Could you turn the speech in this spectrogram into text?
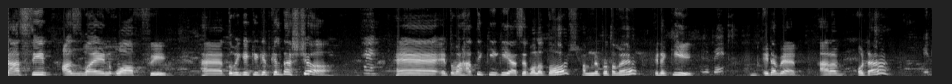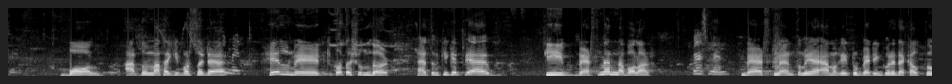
নাসিব আজমাইন ওয়াফি। হ্যাঁ তুমি কি ক্রিকেট খেলতে আসছো? হ্যাঁ। এ তোমার হাতে কি কি আছে বলো তো? সামনে প্রথমে এটা কি? এটা ব্যাট আর ওটা? বল। আর তুমি মাথায় কি পড়ছো এটা? হেলমেট কত সুন্দর। হ্যাঁ তুমি ক্রিকেট কি ব্যাটসম্যান না বলার ব্যাটসম্যান তুমি আমাকে একটু ব্যাটিং করে দেখাও তো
